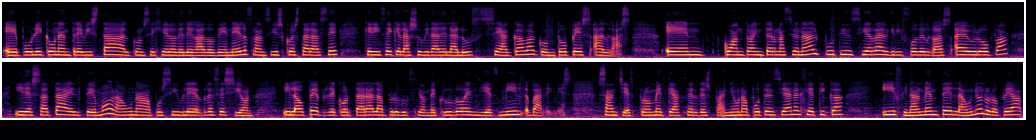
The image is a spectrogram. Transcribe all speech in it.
eh, publica una entrevista al consejero delegado de Enel, Francisco Estarace, que dice que la subida de la luz se acaba con topes al gas. En cuanto a internacional, Putin cierra el grifo del gas a Europa y desata el temor a una posible recesión. Y la OPEP recortará la producción de crudo en 10.000 barriles. Sánchez promete hacer de España una potencia energética y finalmente la Unión Europea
